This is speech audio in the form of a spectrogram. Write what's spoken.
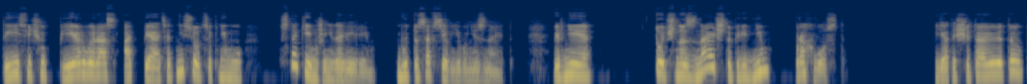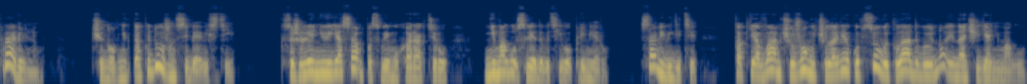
тысячу первый раз опять отнесется к нему с таким же недоверием, будто совсем его не знает. Вернее, точно знает, что перед ним прохвост. Я-то считаю это правильным. Чиновник так и должен себя вести. К сожалению, я сам по своему характеру не могу следовать его примеру. Сами видите, как я вам, чужому человеку, все выкладываю, но иначе я не могу.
